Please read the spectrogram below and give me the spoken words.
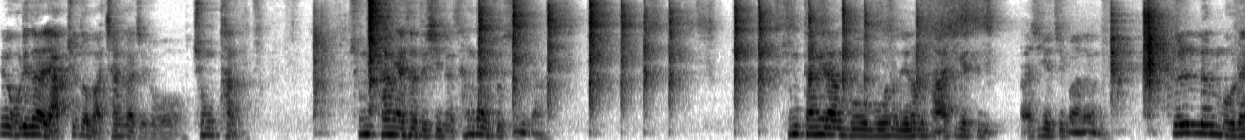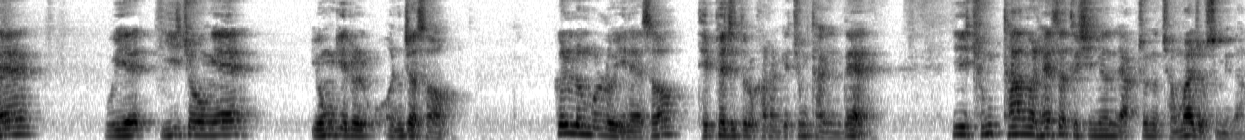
우리나라 약주도 마찬가지로 중탕, 중탕해서 드시면 상당히 좋습니다. 중탕이란 부분은 여러분 다 아시겠, 아시겠지만은 끓는 물에 위에 이종의 용기를 얹어서 끓는 물로 인해서 데펴지도록 하는 게 중탕인데 이 중탕을 해서 드시면 약주는 정말 좋습니다.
